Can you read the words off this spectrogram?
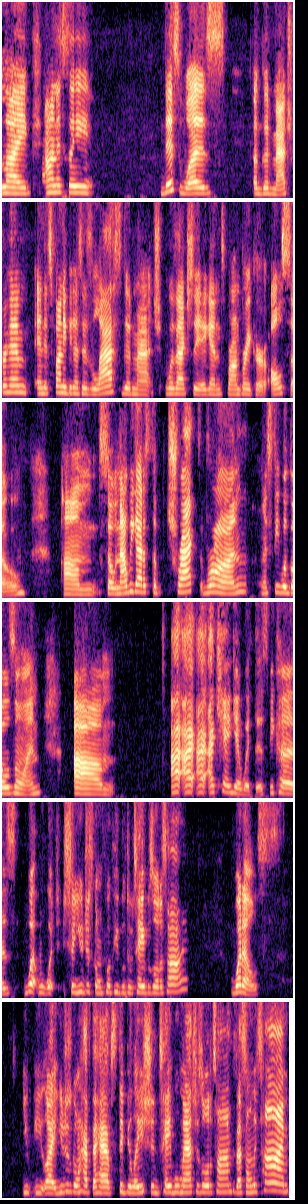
Like honestly, this was a good match for him, and it's funny because his last good match was actually against Bron Breakker, also. Um, so now we got to subtract Bron and see what goes on. Um, I, I I can't get with this because what what so you just gonna put people through tables all the time? What else? You, you like you just gonna have to have stipulation table matches all the time because that's the only time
